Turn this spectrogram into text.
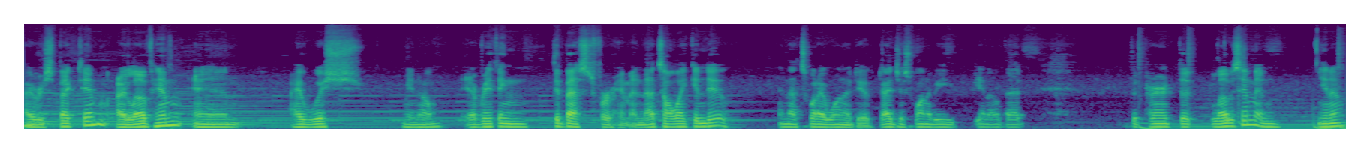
I respect him, I love him, and I wish, you know, everything the best for him, and that's all I can do, and that's what I want to do. I just want to be, you know, that the parent that loves him, and you know,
